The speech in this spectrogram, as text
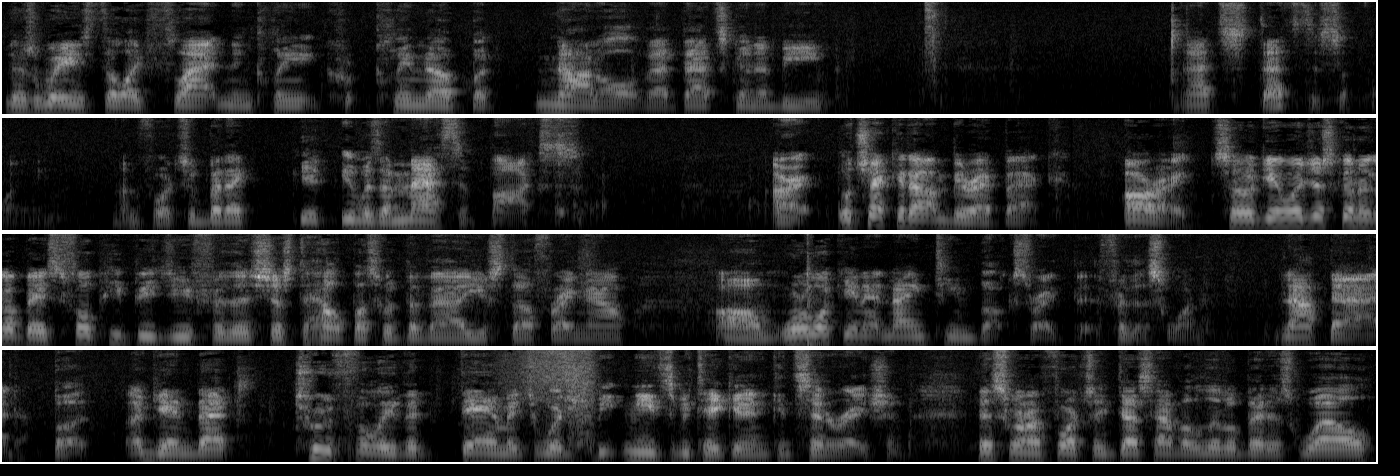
there's ways to like flatten and clean clean it up, but not all of that. That's going to be that's that's disappointing, unfortunately. But I, it, it was a massive box. All right, we'll check it out and be right back. All right, so again, we're just going to go base full PPG for this just to help us with the value stuff right now. Um, we're looking at 19 bucks right for this one. Not bad, but again, that truthfully the damage would be, needs to be taken in consideration. This one unfortunately does have a little bit as well.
